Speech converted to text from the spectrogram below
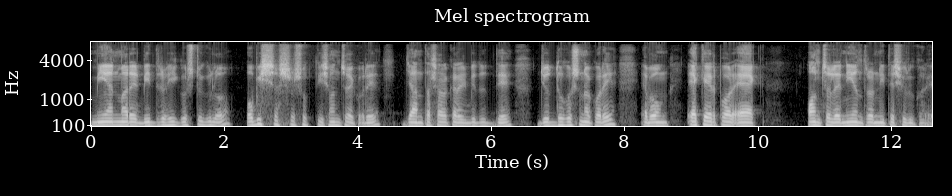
মিয়ানমারের বিদ্রোহী গোষ্ঠীগুলো অবিশ্বাস্য শক্তি সঞ্চয় করে জান্তা সরকারের বিরুদ্ধে যুদ্ধ ঘোষণা করে এবং একের পর এক অঞ্চলের নিয়ন্ত্রণ নিতে শুরু করে।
